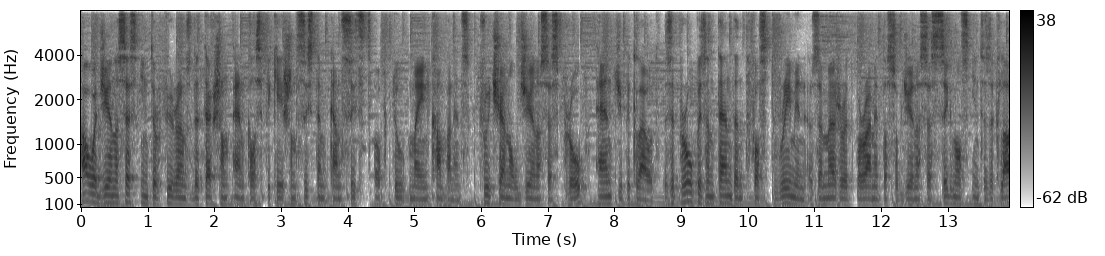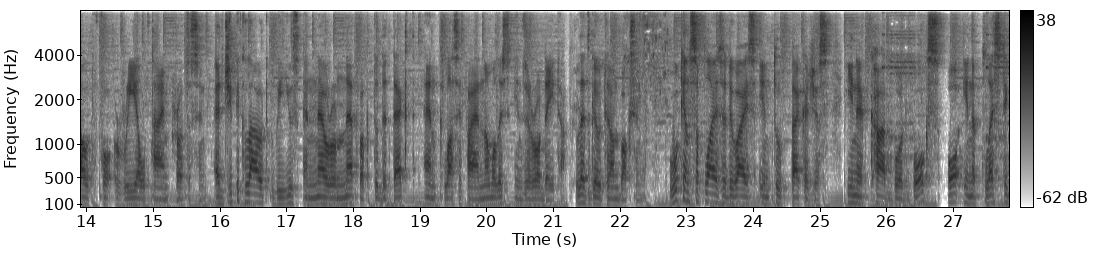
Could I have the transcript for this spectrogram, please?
our GNSS interference detection and classification system consists of two main components, three-channel GNSS probe and GP Cloud. The probe is intended for streaming the measured parameters of GNSS signals into the cloud for real-time processing. At GP Cloud, we use a neural network to detect and classify anomalies anomalies in the raw data. Let's go to unboxing. We can supply the device in two packages, in a cardboard box or in a plastic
